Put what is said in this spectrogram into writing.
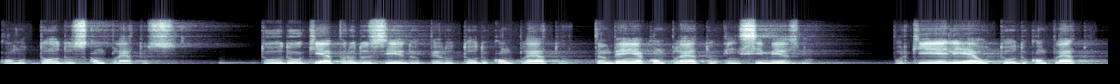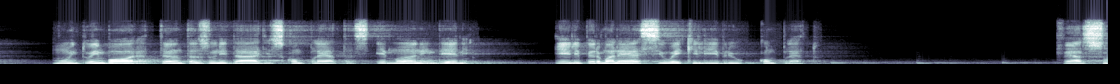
como todos completos. Tudo o que é produzido pelo todo completo também é completo em si mesmo, porque ele é o todo completo. Muito embora tantas unidades completas emanem dele, ele permanece o equilíbrio completo. Verso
